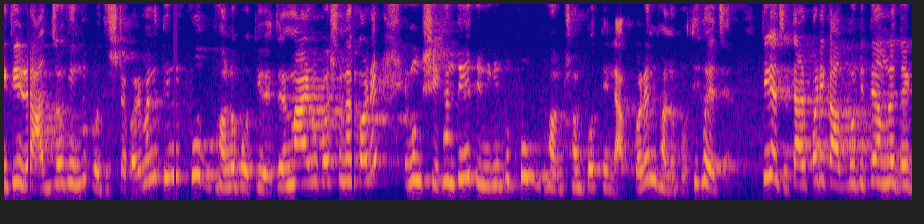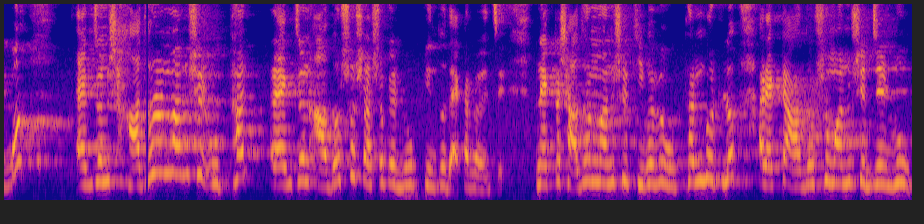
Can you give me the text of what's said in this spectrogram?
একটি রাজ্য কিন্তু প্রতিষ্ঠা করে। মানে তিনি খুব ধনপতি হয়ে যায় মায়ের উপাসনা করে এবং সেখান থেকে তিনি কিন্তু খুব ধন সম্পত্তি লাভ করেন, ধনপতি হয়ে যায়। ঠিক আছে, তারপরে কাব্যটিতে আমরা দেখব একজন সাধারণ মানুষের উত্থান আর একজন আদর্শ শাসকের রূপ কিন্তু দেখানো হয়েছে মানে একটা সাধারণ মানুষের কীভাবে উত্থান ঘটলো আর একটা আদর্শ মানুষের যে রূপ,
